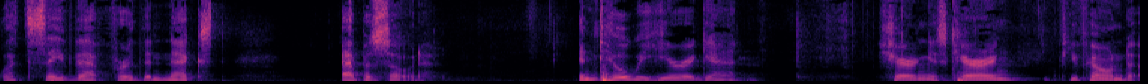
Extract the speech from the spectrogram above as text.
let's save that for the next episode. Until we hear again, sharing is caring. If you found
